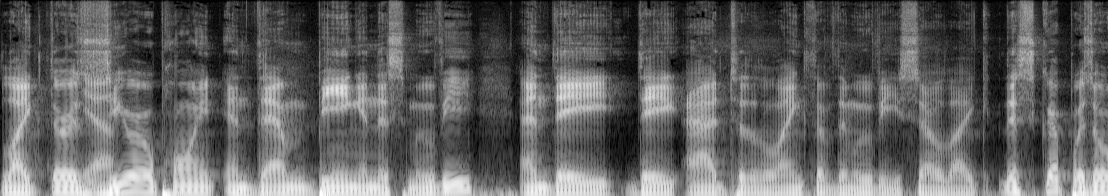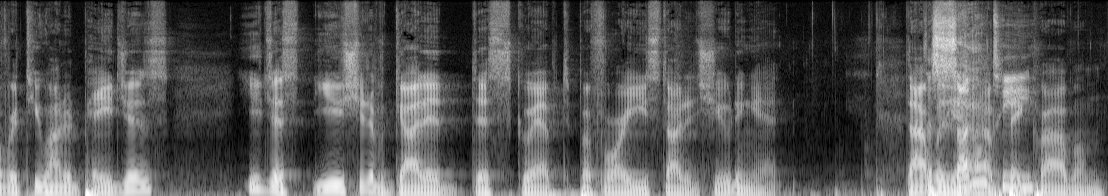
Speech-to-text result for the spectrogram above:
Like there is Yeah. zero point in them being in this movie and they they add to the length of the movie. So like this script was over 200 pages. You just you should have gutted this script before you started shooting it. That The was subtlety- a big problem.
